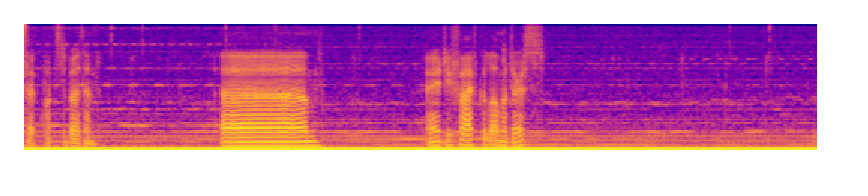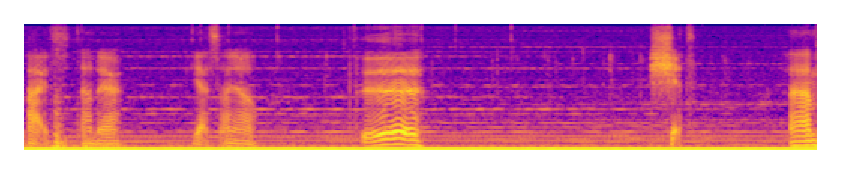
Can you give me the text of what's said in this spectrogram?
Fuck, what's the button? Um, 85 kilometers. Ah, it's down there. Yes, I know. Ugh. Shit. Um.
